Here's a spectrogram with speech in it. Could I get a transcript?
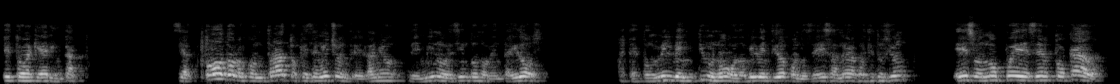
Esto va a quedar intacto. O sea, todos los contratos que se han hecho entre el año de 1992 hasta el 2021 o 2022, cuando se dé esa nueva constitución, eso no puede ser tocado.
